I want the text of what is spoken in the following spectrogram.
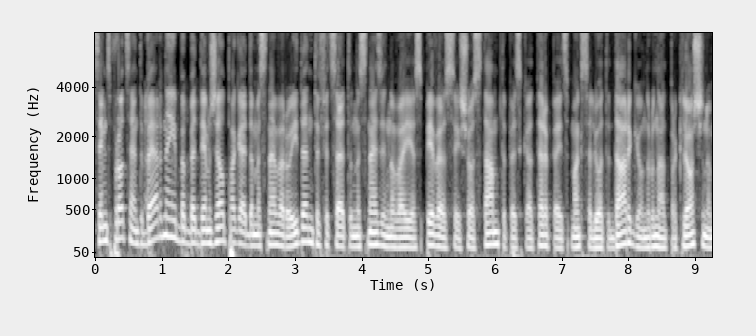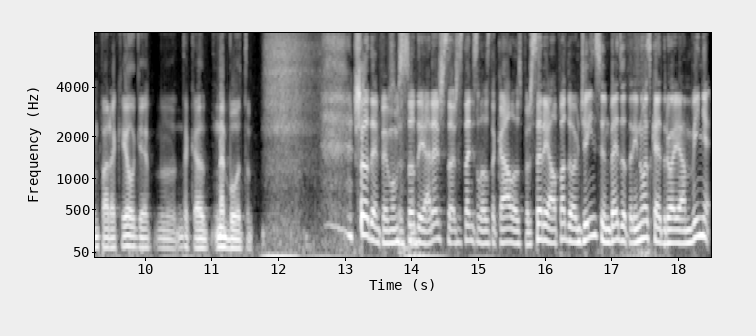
simt procenti bērnība, bet, diemžēl, pagaidām es nevaru identificēt, un es nezinu, vai es pievērsīšos tam, tāpēc, ka terapeits maksā ļoti dārgi un runāt par kļošanām pārāk ilgi nebūtu. Šodien pie mums studijā režisors Staņslavs Kālos par seriālu padomu džinsi un beidzot arī noskaidrojām viņa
